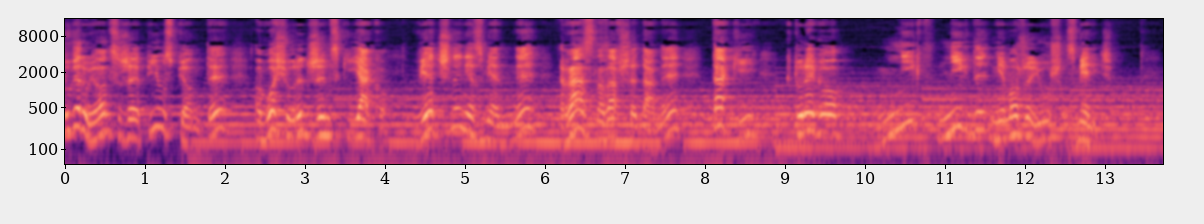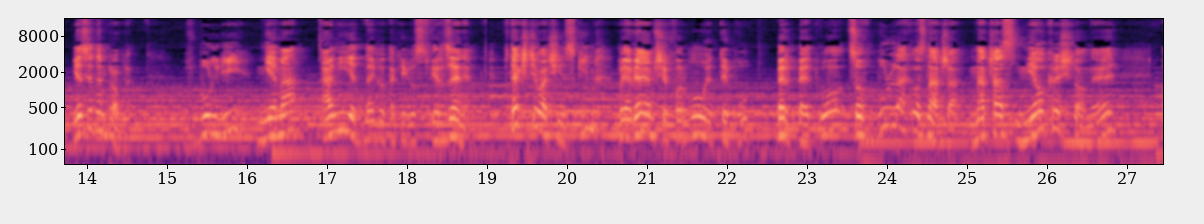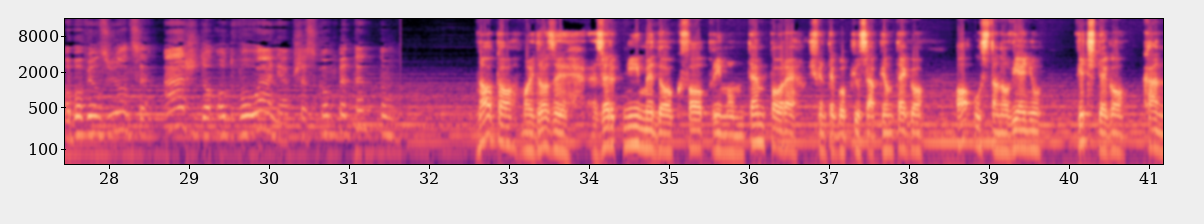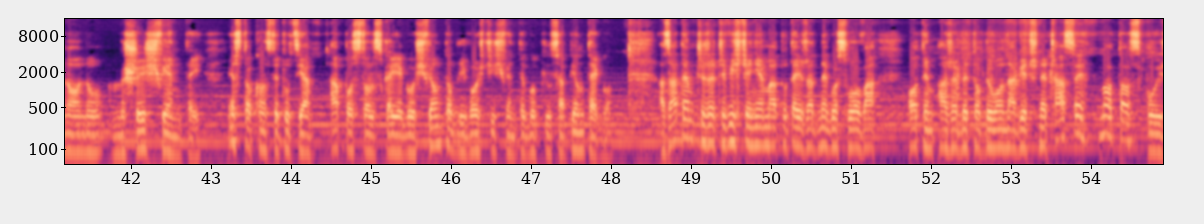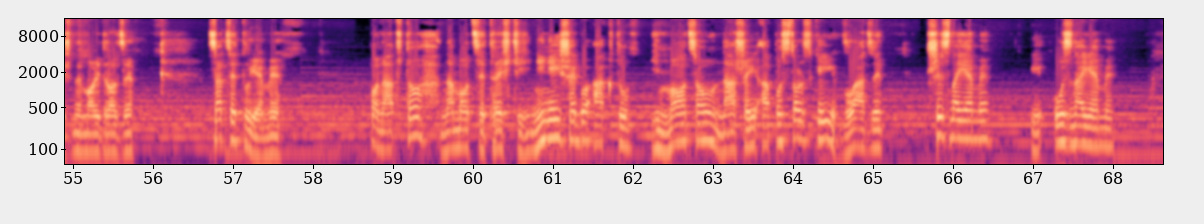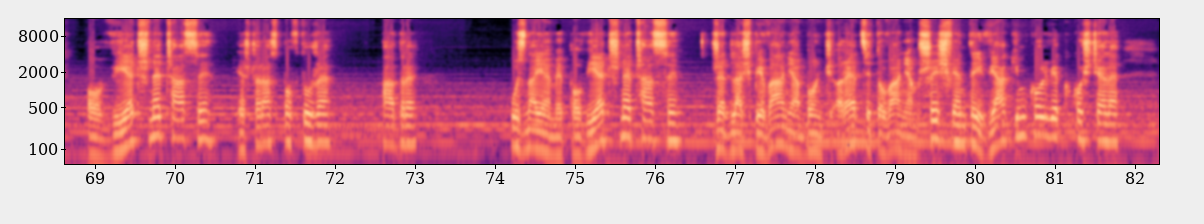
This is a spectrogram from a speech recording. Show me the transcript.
sugerując, że Pius V ogłosił ryd rzymski jako wieczny, niezmienny, raz na zawsze dany, taki, którego nikt nigdy nie może już zmienić. Jest jeden problem. W bulli nie ma ani jednego takiego stwierdzenia. W tekście łacińskim pojawiają się formuły typu perpetuo, co w bullach oznacza na czas nieokreślony, obowiązujące aż do odwołania przez kompetentną No to, moi drodzy, zerknijmy do Quo Primum Tempore świętego Piusa V o ustanowieniu wiecznego kanonu mszy świętej. Jest to konstytucja apostolska jego świątobliwości świętego Piusa V. A zatem, czy rzeczywiście nie ma tutaj żadnego słowa o tym, ażeby to było na wieczne czasy? No to spójrzmy, moi drodzy. Zacytujemy. Ponadto, na mocy treści niniejszego aktu i mocą naszej apostolskiej władzy, przyznajemy i uznajemy o wieczne czasy, jeszcze raz powtórzę, Padre, uznajemy po wieczne czasy, że dla śpiewania bądź recytowania mszy świętej w jakimkolwiek kościele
